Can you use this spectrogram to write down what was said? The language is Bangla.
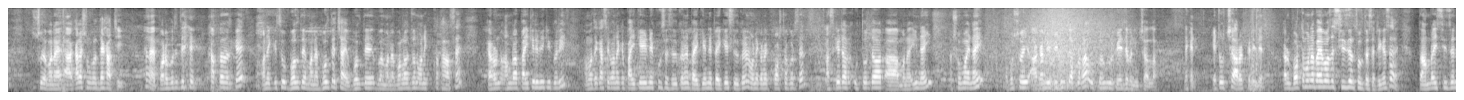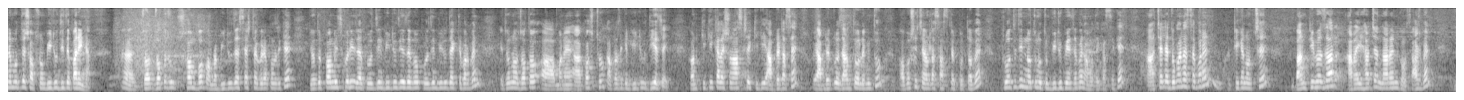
মানে কালেকশনগুলো দেখাচ্ছি। হ্যাঁ পরবর্তীতে আপনাদেরকে অনেক কিছু বলতে মানে বলতে চাই। বলতে মানে বলার জন্য অনেক কথা আছে। কারণ আমরা পাইকারি বিক্রি করি। আমাদের কাছে অনেকে পাইকারি নিয়ে খুচরা সেল করেন, পাইকারি নিয়ে পাইকারি সেল করেন। অনেক অনেক প্রশ্ন করছেন। আজকে এটার উত্তর দেওয়ার মানে ই নাই, সময় নাই। অবশ্যই আগামী ভিডিওতে আপনারা উত্তরগুলো পেয়ে যাবেন ইনশাল্লাহ দেখেন এটা হচ্ছে আরও একটা রিজেন কারণ বর্তমানে ভাই আমাদের সিজন চলতেছে, ঠিক আছে? তো আমরা এই সিজনের মধ্যে সবসময় ভিডিও দিতে পারি না। হ্যাঁ যতটুকু সম্ভব আমরা ভিডিও দেওয়ার চেষ্টা করি আপনাদেরকে। যেহেতু প্রমিস করি যে প্রতিদিন ভিডিও দিয়ে দেবো, প্রতিদিন ভিডিও দেখতে পারবেন। এই জন্য যত মানে কষ্ট হোক আপনাদেরকে ভিডিও দিয়ে যাই। কারণ কী কী কালেকশন আসছে, কী কী আপডেট আছে, ওই আপডেটগুলো জানতে হলে কিন্তু অবশ্যই চ্যানেলটা সাবস্ক্রাইব করতে হবে। প্রতিদিন নতুন নতুন ভিডিও পেয়ে যাবেন আমাদের কাছ থেকে। চাইলে দোকানে আসতে পারেন। ঠিকানা হচ্ছে বান্টি বাজার, আড়াই হাজার নারায়ণগঞ্জ। আসবেন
